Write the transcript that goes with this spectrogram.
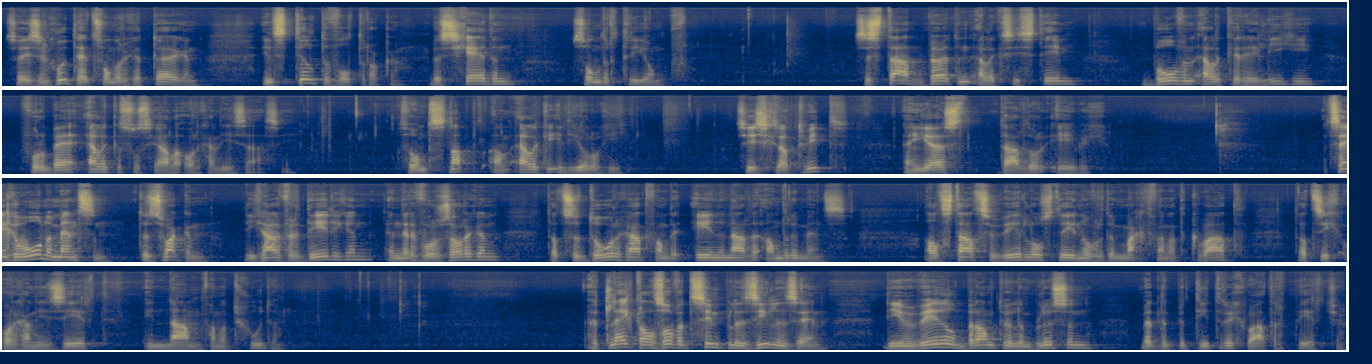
Ze is een goedheid zonder getuigen, in stilte voltrokken, bescheiden zonder triomf. Ze staat buiten elk systeem, boven elke religie, voorbij elke sociale organisatie. Ze ontsnapt aan elke ideologie. Ze is gratuit en juist daardoor eeuwig. Het zijn gewone mensen, de zwakken, die haar verdedigen en ervoor zorgen dat ze doorgaat van de ene naar de andere mens. Al staat ze weerloos tegenover de macht van het kwaad dat zich organiseert in naam van het goede. Het lijkt alsof het simpele zielen zijn die een wereldbrand willen blussen met een petiterig waterpeertje.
